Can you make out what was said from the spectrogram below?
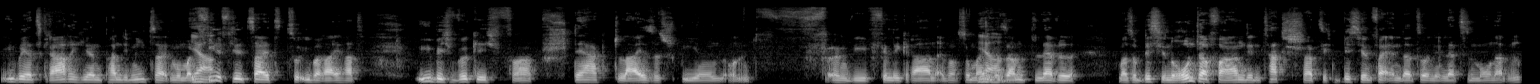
übe jetzt gerade hier in Pandemiezeiten, wo man ja. viel, viel Zeit zur Überei hat, übe ich wirklich verstärkt leises Spielen und irgendwie filigran, einfach so mein ja. Gesamtlevel mal so ein bisschen runterfahren. Den Touch hat sich ein bisschen verändert so in den letzten Monaten.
